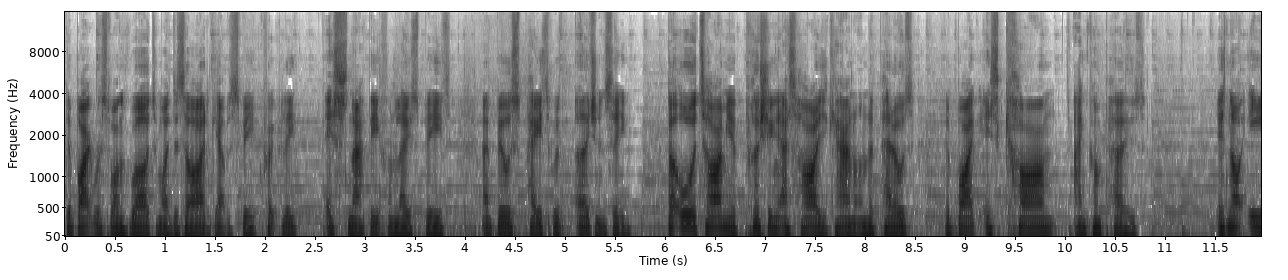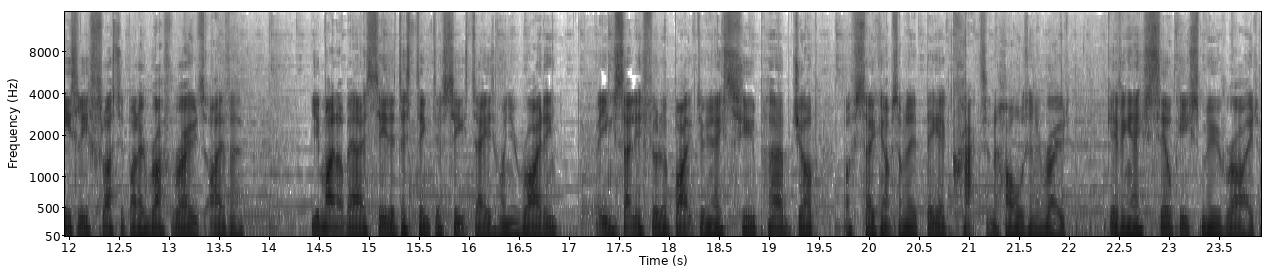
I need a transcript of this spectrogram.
The bike responds well to my desire to get up to speed quickly, it's snappy from low speeds, and builds pace with urgency. But all the time you're pushing as hard as you can on the pedals, the bike is calm and composed. It's not easily flustered by the rough roads either. You might not be able to see the distinctive seat stays when you're riding, but you can certainly feel the bike doing a superb job of soaking up some of the bigger cracks and holes in the road, giving a silky smooth ride.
